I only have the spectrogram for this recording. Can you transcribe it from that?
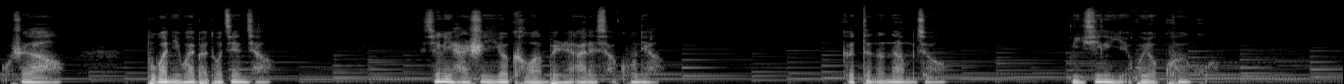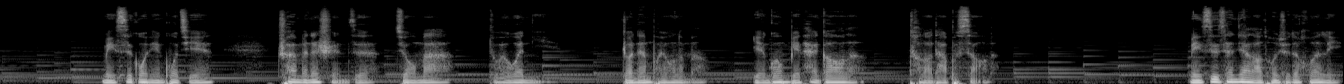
我知道，不管你外表多坚强，心里还是一个渴望被人爱的小姑娘。可等了那么久，你心里也会有困惑。每次过年过节，串门的婶子、舅妈都会问你：找男朋友了吗？眼光别太高了，他老大不小了。每次参加老同学的婚礼，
